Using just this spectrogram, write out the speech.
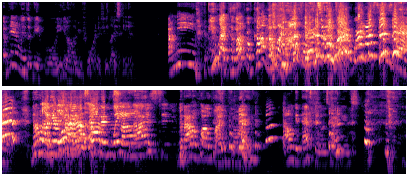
apparently to people, you can only be foreign if you light skin. I mean, you like because I'm from Congo. I'm like, I'm foreign too. Where, where that says You're Nobody ever tried out in the Wait, songs. I didn't. But I don't qualify for foreign. I don't get that stimulus package.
